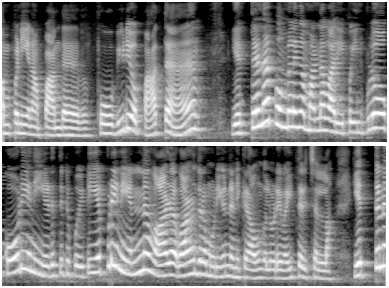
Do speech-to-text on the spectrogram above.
கம்பெனியை நான் பா அந்த ஃபோ வீடியோ பார்த்தேன். எத்தனை பொம்பளைங்க மன்னவாரி இப்போ இவ்வளோ கோடியை நீ எடுத்துகிட்டு போயிட்டு எப்படி நீ என்ன வாழ வாழ்ந்துட முடியும்னு நினைக்கிற அவங்களுடைய வைத்தறிச்சல்லாம்? எத்தனை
